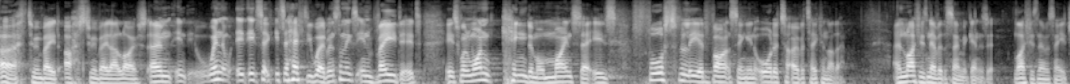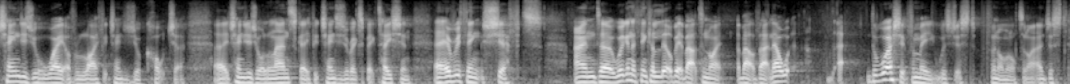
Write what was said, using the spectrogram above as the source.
earth, to invade us, to invade our lives. Um, in, when it, it's, a, it's a hefty word. When something's invaded, it's when one kingdom or mindset is forcefully advancing in order to overtake another. And life is never the same again, is it? Life is never the same. It changes your way of life. It changes your culture. Uh, it changes your landscape. It changes your expectation. Uh, everything shifts. And uh, we're going to think a little bit about tonight about that. Now, the worship for me was just phenomenal tonight. I just,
